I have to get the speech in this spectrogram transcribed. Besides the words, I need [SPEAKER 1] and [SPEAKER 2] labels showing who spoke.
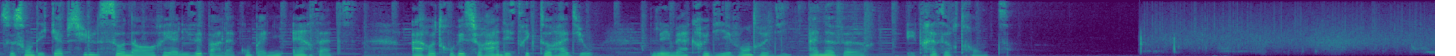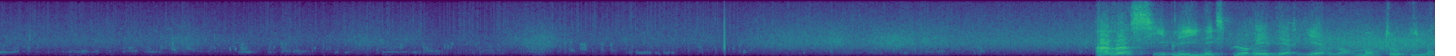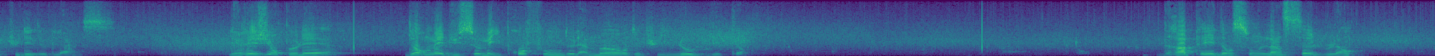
[SPEAKER 1] ce sont des capsules sonores réalisées par la compagnie Ersatz, à retrouver sur Art District Radio les mercredis et vendredis à 9h et 13h30.
[SPEAKER 2] Invincibles et inexplorés derrière leur manteau immaculé de glace, les régions polaires dormaient du sommeil profond de la mort depuis l'aube des temps. Drapé dans son linceul blanc,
